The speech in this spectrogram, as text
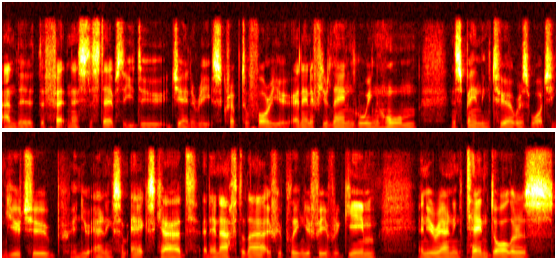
and the, the fitness, the steps that you do generates crypto for you. And then if you're then going home and spending two hours watching YouTube and you're earning some XCAD, and then after that, if you're playing your favorite game and you're earning ten dollars,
